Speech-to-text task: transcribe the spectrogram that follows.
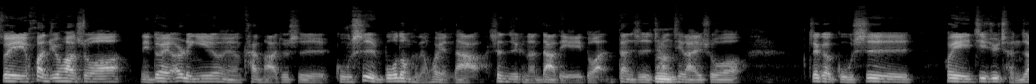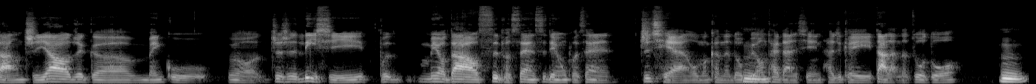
所以换句话说，你对二零一六年的看法就是股市波动可能会很大，甚至可能大跌一段。但是长期来说，嗯、这个股市会继续成长，只要这个美股呃就是利息不没有到四 percent、四点五 percent 之前，我们可能都不用太担心，嗯、还是可以大胆的做多。嗯。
